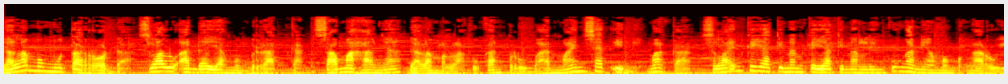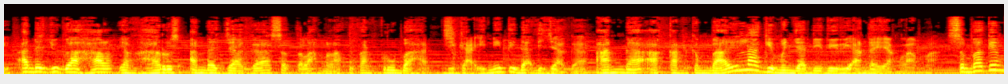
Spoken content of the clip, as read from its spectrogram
Dalam memutar roda, selalu ada yang memberatkan, sama halnya dalam melakukan perubahan mindset ini. Maka, selain keyakinan-keyakinan lingkungan yang mempengaruhi, ada juga hal yang harus Anda jaga setelah melakukan perubahan. Jika ini tidak dijaga, Anda akan kembali lagi menjadi diri Anda yang lama. Sebagaimana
